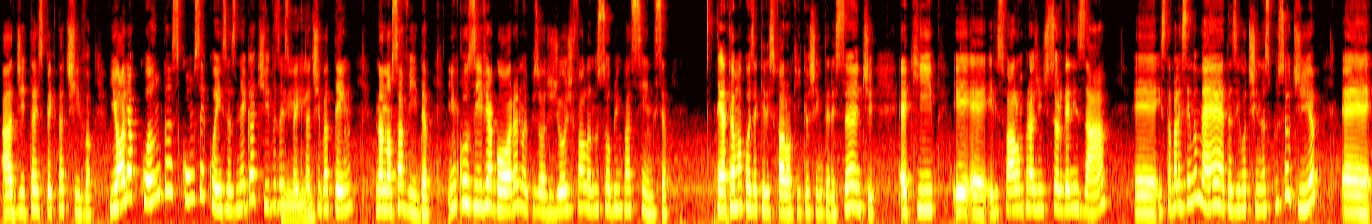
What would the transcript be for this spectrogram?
a dita expectativa. E olha quantas consequências negativas Sim. a expectativa tem na nossa vida. Inclusive agora, no episódio de hoje, falando sobre impaciência. Tem até uma coisa que eles falam aqui que eu achei interessante, é que é, eles falam para a gente se organizar é, estabelecendo metas e rotinas para o seu dia é,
